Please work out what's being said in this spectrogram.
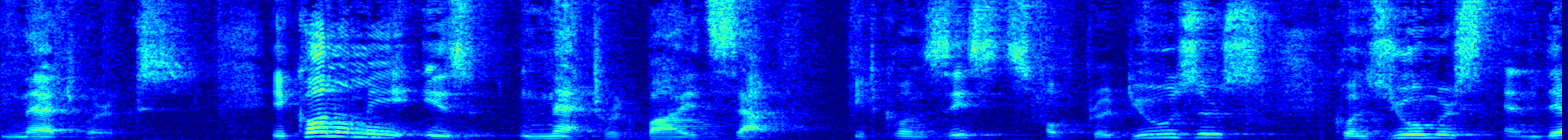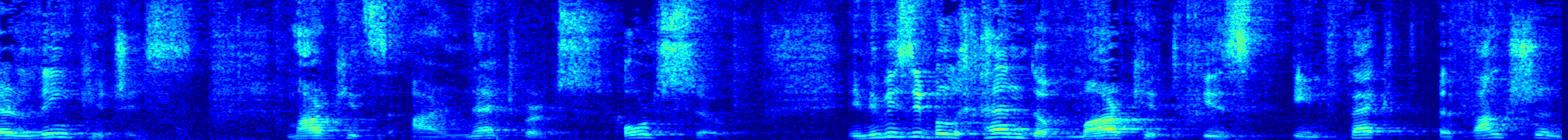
networks. Economy is network by itself. It consists of producers, consumers, and their linkages. Markets are networks also. Invisible hand of market is in fact a function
